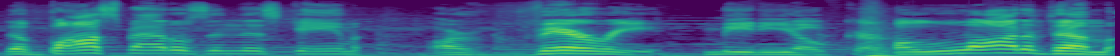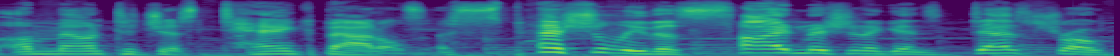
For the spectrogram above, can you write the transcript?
The boss battles in this game are very mediocre. A lot of them amount to just tank battles, especially the side mission against Deathstroke.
